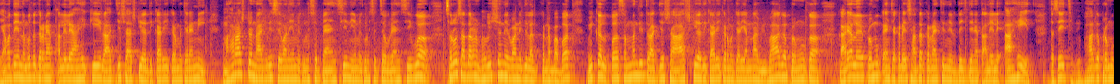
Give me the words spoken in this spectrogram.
यामध्ये नमूद करण्यात आलेले आहे की राज्य शासकीय अधिकारी कर्मचाऱ्यांनी महाराष्ट्र नागरी सेवा नियम एकोणीसशे ब्याऐंशी नियम एकोणीसशे चौऱ्याऐंशी व सर्वसाधारण भविष्य निर्वाह निधी लागू करण्याबाबत विकल्प संबंधित राज्य शासकीय अधिकारी कर्मचारी यांना विभाग प्रमुख कार्यालय प्रमुख यांच्याकडे सादर करण्याचे निर्देश देण्यात आलेले आहेत. तसेच विभाग प्रमुख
